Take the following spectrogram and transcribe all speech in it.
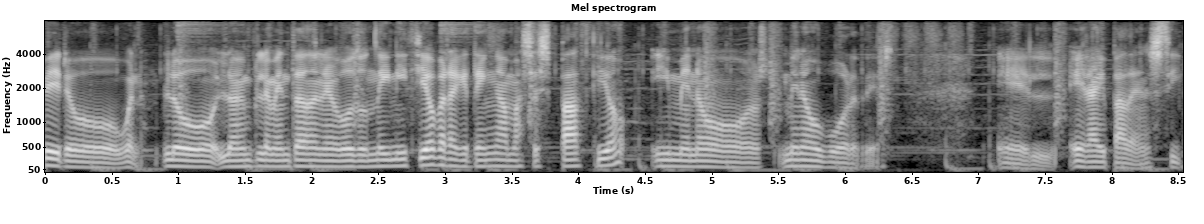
pero bueno, lo, lo ha implementado en el botón de inicio para que tenga más espacio y menos, menos bordes el, el iPad en sí.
